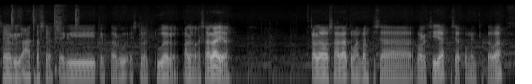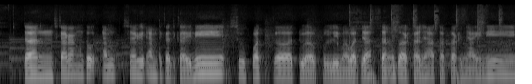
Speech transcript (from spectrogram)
seri atas ya seri terbaru S22 kan kalau nggak salah ya. Kalau salah teman-teman bisa koreksi ya bisa komen di bawah dan sekarang untuk M seri M33 ini support ke 25 watt ya. Dan untuk harganya adapternya ini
